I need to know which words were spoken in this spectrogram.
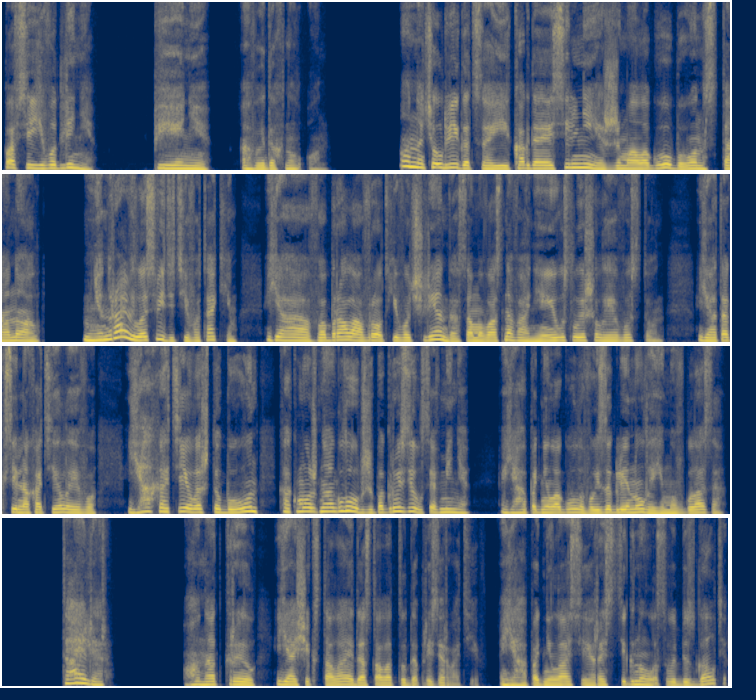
по всей его длине. «Пенни», — выдохнул он. Он начал двигаться, и когда я сильнее сжимала губы, он стонал. Мне нравилось видеть его таким. Я вобрала в рот его член до самого основания и услышала его стон. Я так сильно хотела его. Я хотела, чтобы он как можно глубже погрузился в меня. Я подняла голову и заглянула ему в глаза. «Тайлер?» Он открыл ящик стола и достал оттуда презерватив. Я поднялась и расстегнула свой бюстгальтер,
